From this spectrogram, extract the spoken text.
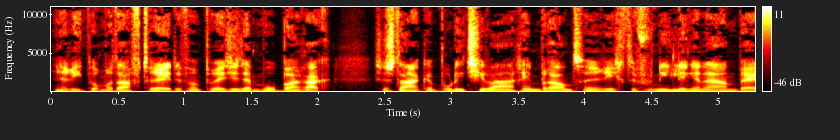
en riepen om het aftreden van president Mubarak. Ze staken een politiewagen in brand en richtten vernielingen aan bij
